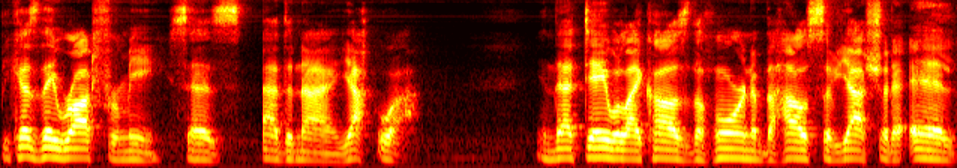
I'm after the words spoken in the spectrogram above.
because they wrought for me, says Adonai Yahweh. In that day will I cause the horn of the house of Yashara'el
